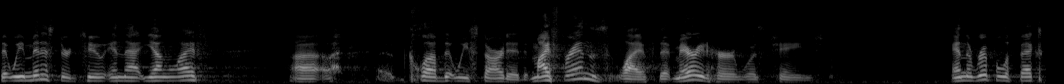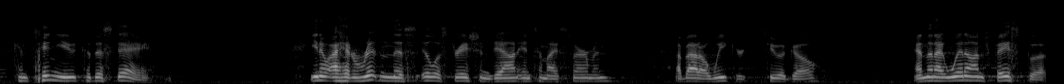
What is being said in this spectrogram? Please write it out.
that we ministered to in that young life uh, club that we started. My friend's life that married her was changed. And the ripple effects continue to this day. You know, I had written this illustration down into my sermon about a week or two ago. And then I went on Facebook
